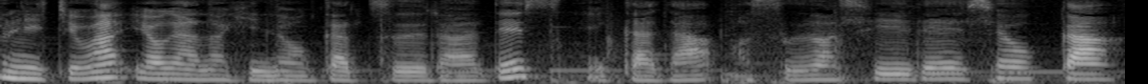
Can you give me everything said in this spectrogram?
こんにちは。ヨガの日の勝浦です。いかがお過ごしでしょうか、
